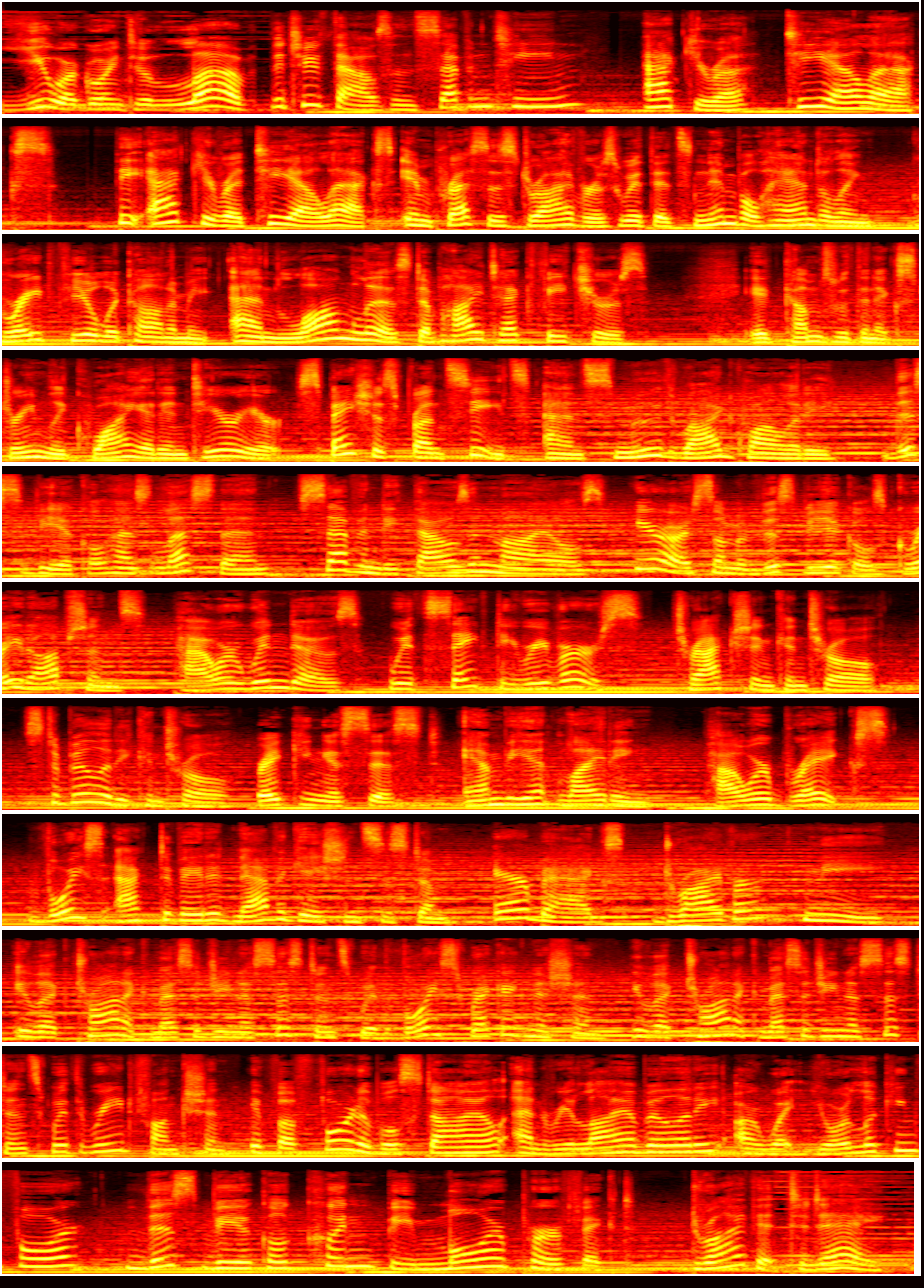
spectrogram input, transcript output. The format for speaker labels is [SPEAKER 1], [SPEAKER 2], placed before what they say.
[SPEAKER 1] You are going to love the 2017 Acura TLX. The Acura TLX impresses drivers with its nimble handling, great fuel economy, and long list of high-tech features. It comes with an extremely quiet interior, spacious front seats, and smooth ride quality. This vehicle has less than 70,000 miles. Here are some of this vehicle's great options. Power windows with safety reverse, traction control, stability control, braking assist, ambient lighting, power brakes, voice activated navigation system, airbags, driver, knee, electronic messaging assistance with voice recognition, electronic messaging assistance with read function. If affordable style and reliability are what you're looking for, this vehicle couldn't be more perfect. Drive it today.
